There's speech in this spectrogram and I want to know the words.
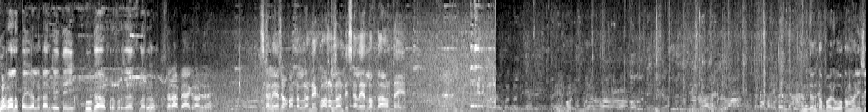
గుర్రాలపై వెళ్ళడానికి అయితే ఎక్కువగా ప్రిఫర్ చేస్తున్నారు. సరే బ్యాక్గ్రౌండ్? సెలయర్లు కొండల్లోండి కోనల్లోండి సెలయర్లు వస్తూ ఉంటాయి. అంతంత బరువు ఒక మనిషి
